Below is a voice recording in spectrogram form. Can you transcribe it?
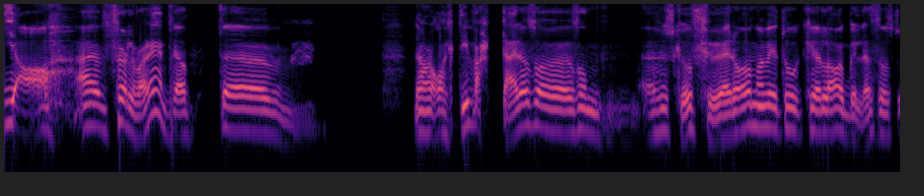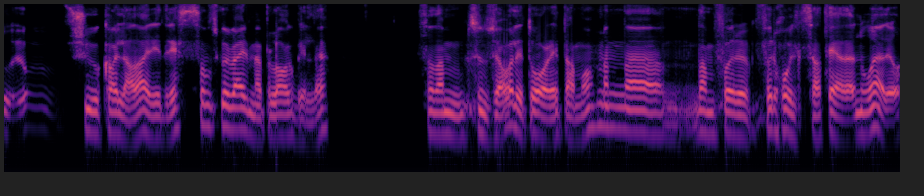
Ja, jeg føler vel egentlig at uh, det har alltid vært der. Altså, sånn, jeg husker jo før òg, når vi tok lagbildet, så sto jo sju kaller der i dress som skulle være med på lagbildet. Så de syntes jeg var litt ålreit, dem òg. Men uh, de for, forholdt seg til det. Nå er det jo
